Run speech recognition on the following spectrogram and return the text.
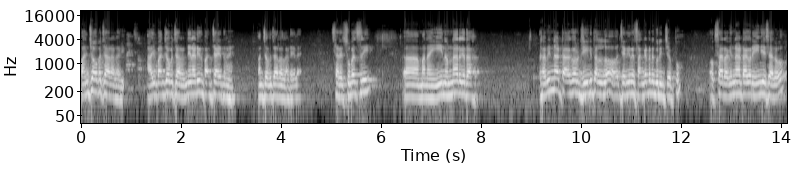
పంచోపచారాలు అవి. అవి పంచోపచారాలు. నేను అడిగింది పంచాయతనమే పంచోపచారాలు అడగలే. సరే శుభశ్రీ మన ఈయన ఉన్నారు కదా. రవీంద్రనాథ్ ఠాగూర్ జీవితంలో జరిగిన సంఘటన గురించి చెప్పు. ఒకసారి రవీంద్రనాథ్ ఠాగూర్ ఏం చేశారో?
